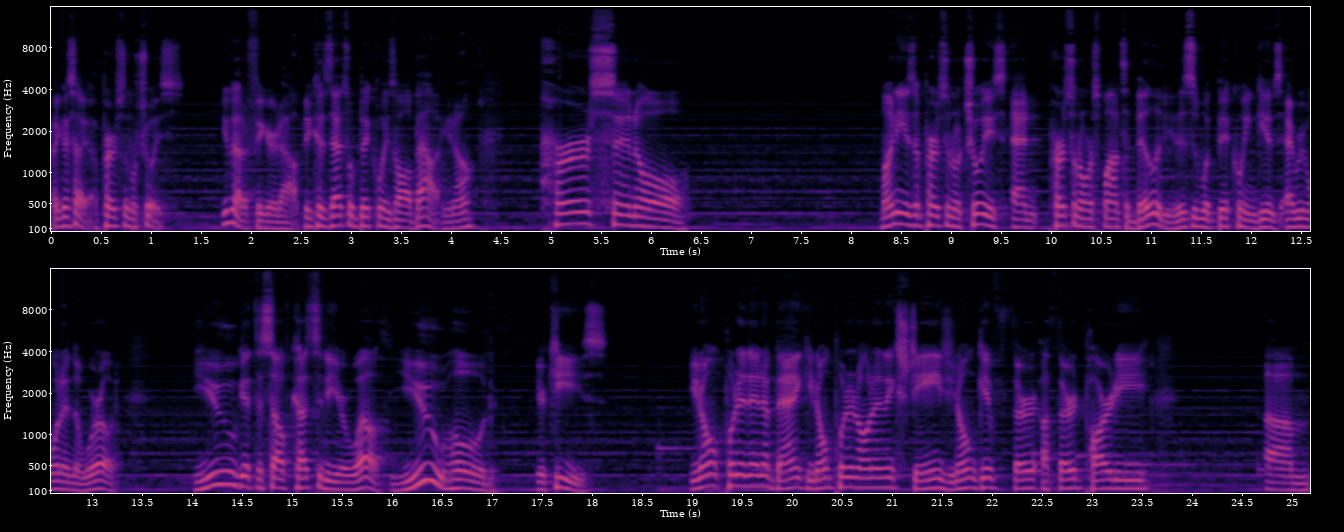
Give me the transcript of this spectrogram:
like I say, a personal choice. You got to figure it out because that's what Bitcoin's all about. You know, personal. Money is a personal choice and personal responsibility. This is what Bitcoin gives everyone in the world. You get to self custody your wealth. You hold your keys. You don't put it in a bank. You don't put it on an exchange. You don't give third a third party um,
